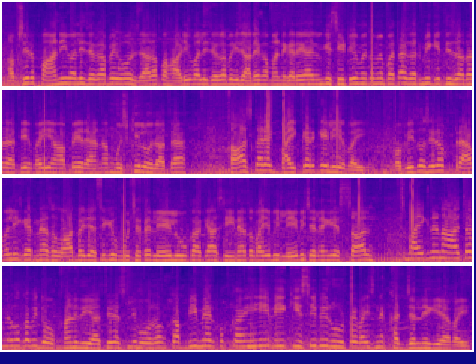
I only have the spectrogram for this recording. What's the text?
अब सिर्फ़ पानी वाली जगह पे और ज़्यादा पहाड़ी वाली जगह पे जाने का मन करेगा, क्योंकि सिटी में तुम्हें पता है गर्मी कितनी ज़्यादा रहती है भाई, यहाँ पे रहना मुश्किल हो जाता है, खासकर एक बाइकर के लिए भाई। अभी तो सिर्फ़ ट्रैवल ही करना है सुगात भाई, जैसे कि पूछे थे, ले लू का क्या सीन है तो भाई अभी ले भी चलेंगे इस साल। इस बाइक ने ना आज तक मेरे को कभी धोखा नहीं दिया सीरियसली बोल रहा हूँ, कभी मेरे को कहीं भी किसी भी रूट पे भाई इसने खज्जल नहीं किया भाई।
